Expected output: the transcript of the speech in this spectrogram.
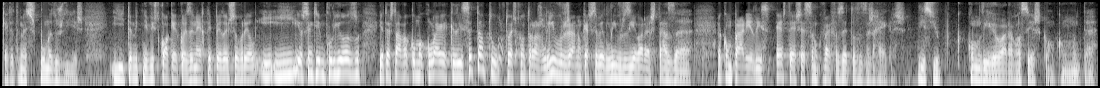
que era também Espuma dos Dias. E também tinha visto qualquer coisa na RTP2 sobre ele. E, e eu sentia-me curioso e até estava com uma colega que disse: Então, tu, tu és contra os livros, já não queres saber de livros e agora estás a, a comprar. E eu disse: Esta é a exceção que vai fazer todas as regras. Disse-o, como digo agora a vocês, com, com muita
